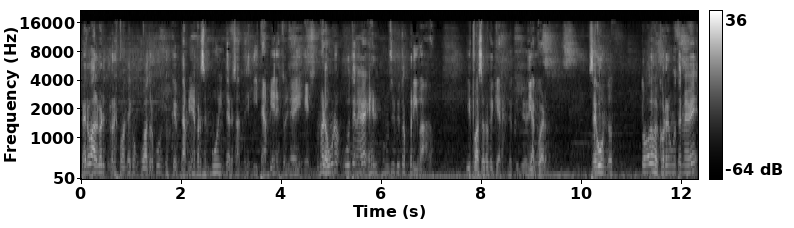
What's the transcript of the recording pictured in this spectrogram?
Pero Albert responde con cuatro puntos que también me parecen muy interesantes y también estoy ahí. Es, número uno, UTMB es el- un circuito privado y puede hacer lo que quiera. Lo que yo De digo. acuerdo. Segundo, todos los que corren UTMB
